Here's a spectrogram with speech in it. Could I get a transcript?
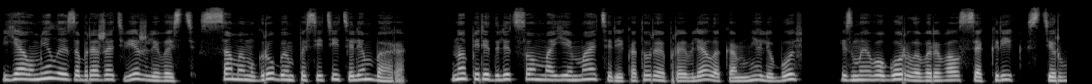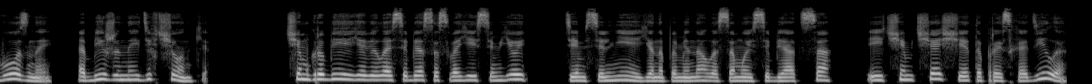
Я умела изображать вежливость с самым грубым посетителем бара, но перед лицом моей матери, которая проявляла ко мне любовь, из моего горла вырывался крик стервозной, обиженной девчонки. Чем грубее я вела себя со своей семьей, тем сильнее я напоминала самой себе отца, и чем чаще это происходило,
